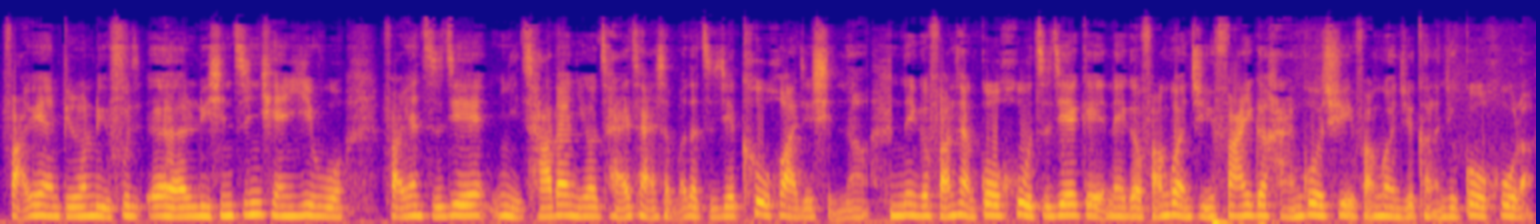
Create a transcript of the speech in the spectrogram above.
法院比如履付呃履行金钱义务，法院直接你查到你有财产什么的，直接扣划就行了。那个房产过户，直接给那个房管局发一个函过去，房管局可能就过户了。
